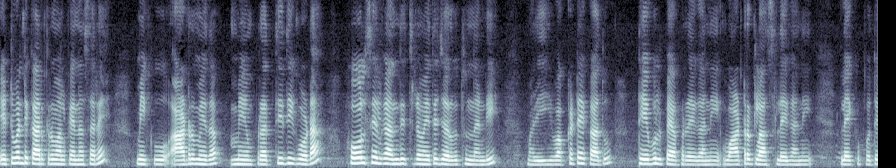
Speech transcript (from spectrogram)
ఎటువంటి కార్యక్రమాలకైనా సరే మీకు ఆర్డర్ మీద మేము ప్రతిదీ కూడా హోల్సేల్గా అందించడం అయితే జరుగుతుందండి. మరి ఒక్కటే కాదు టేబుల్ పేపరే కానీ వాటర్ గ్లాసులే కానీ లేకపోతే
